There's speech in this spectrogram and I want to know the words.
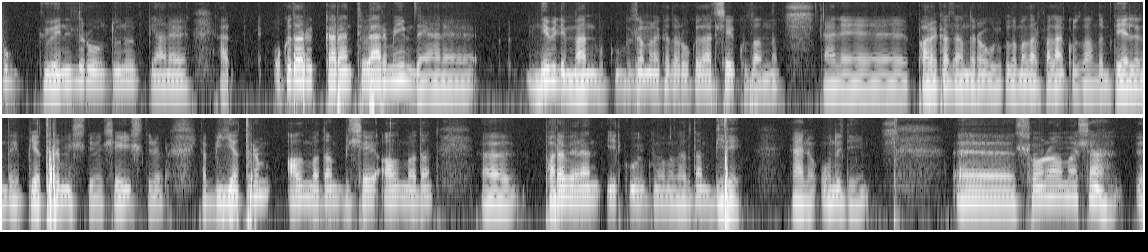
bu güvenilir olduğunu yani, yani o kadar garanti vermeyeyim de yani ne bileyim ben bu, bu zamana kadar o kadar şey kullandım. Yani para kazandıran uygulamalar falan kullandım. Diğerlerinde hep yatırım istiyor, şey istiyor. Ya bir yatırım almadan, bir şey almadan e, para veren ilk uygulamalardan biri. Yani onu diyeyim. E, sonra ama ha, e,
